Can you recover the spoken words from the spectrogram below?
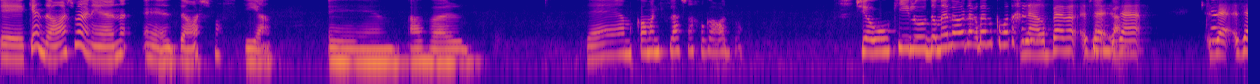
אה, כן, זה ממש מעניין, אה, זה ממש מפתיע, אה, אבל זה המקום הנפלא שאנחנו גרות בו. שהוא כאילו דומה מאוד להרבה מקומות אחרים. להרבה, מאוד- זה, כן. זה, זה, זה,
